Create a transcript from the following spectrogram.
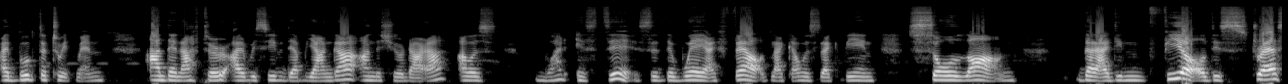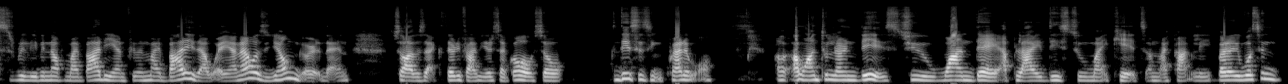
I booked a treatment and then after I received the Abhyanga and the Shirodhara, I was, what is this? The way I felt like I was like being so long that I didn't feel this stress relieving of my body and feeling my body that way. And I was younger then. So I was like 35 years ago. So this is incredible. I, I want to learn this to one day apply this to my kids and my family. But it wasn't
